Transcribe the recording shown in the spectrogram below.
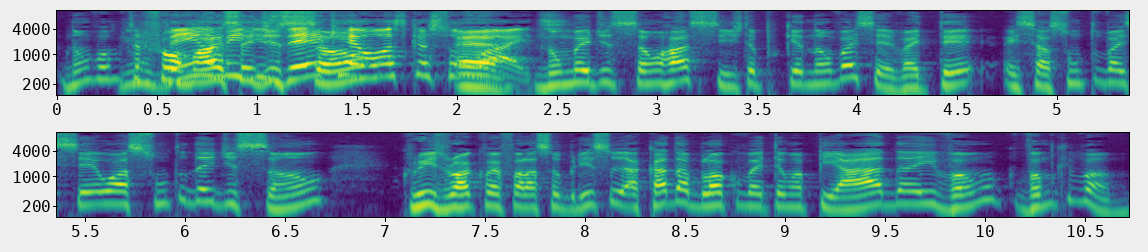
não vamos transformar essa me dizer edição que é Oscar So é, White. numa edição racista, porque não vai ser. Vai ter esse assunto vai ser o assunto da edição. Chris Rock vai falar sobre isso. A cada bloco vai ter uma piada e vamos, vamos que vamos.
